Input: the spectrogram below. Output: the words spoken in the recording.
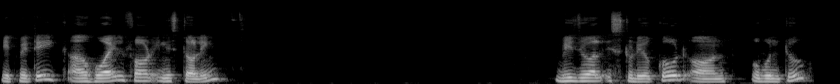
It may take a while for installing Visual Studio Code on Ubuntu.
